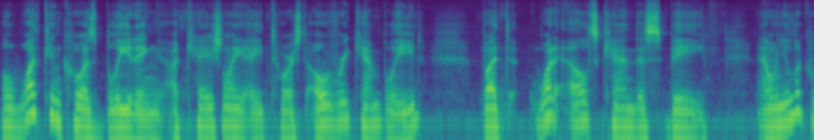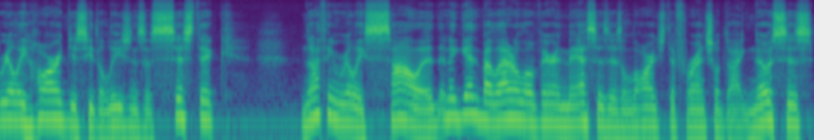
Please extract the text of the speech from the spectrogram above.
Well, what can cause bleeding? Occasionally, a torsed ovary can bleed, but what else can this be? And when you look really hard, you see the lesions are cystic, nothing really solid. And again, bilateral ovarian masses is a large differential diagnosis,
